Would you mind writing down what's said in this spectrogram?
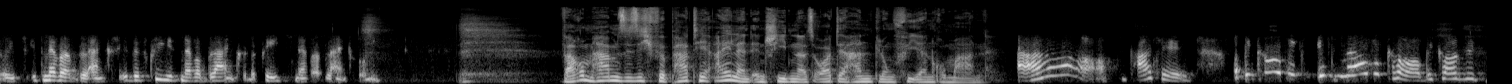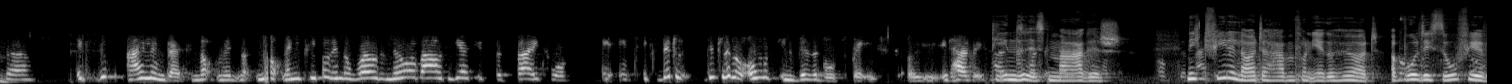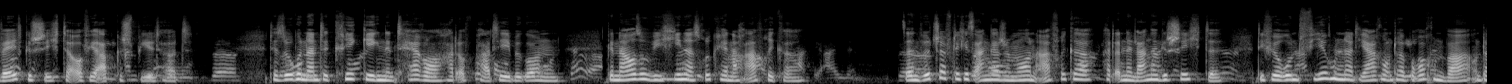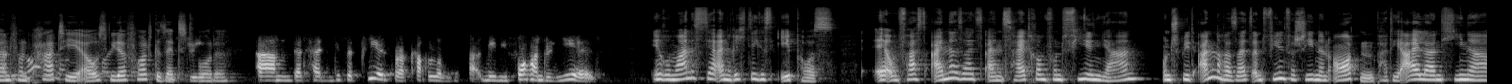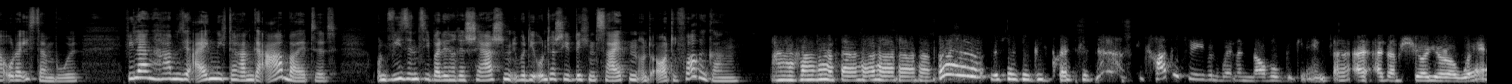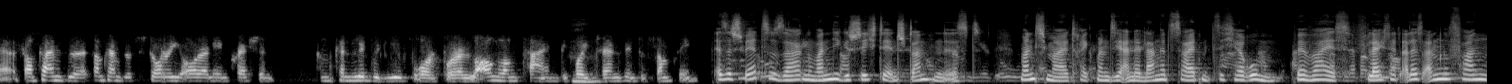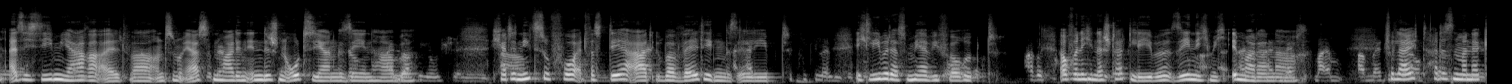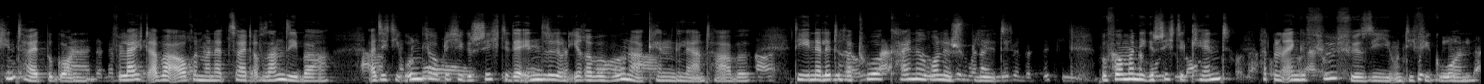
Warum haben Sie sich für Pate Island entschieden als Ort der Handlung für Ihren Roman? Ah, Pate. Well, because it's, it's magical, because it's, uh, it's this island that not, not many people in the world know about, yet it's the site of it's, it's little, this little almost invisible space. It has, it has Die Insel ist magisch. Nicht viele Leute haben von ihr gehört, obwohl sich so viel Weltgeschichte auf ihr abgespielt hat. Der sogenannte Krieg gegen den Terror hat auf Pate begonnen, genauso wie Chinas Rückkehr nach Afrika. Sein wirtschaftliches Engagement in Afrika hat eine lange Geschichte, die für rund 400 Jahre unterbrochen war und dann von Pate aus wieder fortgesetzt wurde. Uh, Ihr Roman ist ja ein richtiges Epos. Er umfasst einerseits einen Zeitraum von vielen Jahren und spielt andererseits an vielen verschiedenen Orten, Pate Island, China oder Istanbul. Wie lange haben Sie eigentlich daran gearbeitet? Und wie sind Sie bei den Recherchen über die unterschiedlichen Zeiten und Orte vorgegangen? this is a good question. It's hard to say even when a novel begins, as I'm sure you're aware. Sometimes, uh, sometimes a story or an impression mhm. Es ist schwer zu sagen, wann die Geschichte entstanden ist. Manchmal trägt man sie eine lange Zeit mit sich herum. Wer weiß, vielleicht hat alles angefangen, als ich sieben Jahre alt war und zum ersten Mal den Indischen Ozean gesehen habe. Ich hatte nie zuvor etwas derart Überwältigendes erlebt. Ich liebe das Meer wie verrückt. Auch wenn ich in der Stadt lebe, sehne ich mich immer danach. Vielleicht hat es in meiner Kindheit begonnen, vielleicht aber auch in meiner Zeit auf Sansibar, als ich die unglaubliche Geschichte der Insel und ihrer Bewohner kennengelernt habe, die in der Literatur keine Rolle spielt. Bevor man die Geschichte kennt, hat man ein Gefühl für sie und die Figuren.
